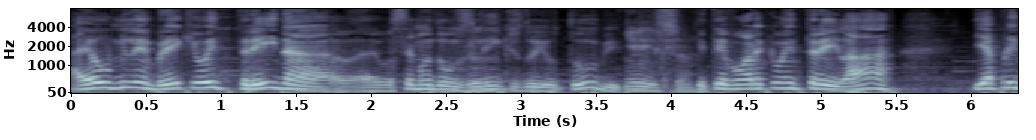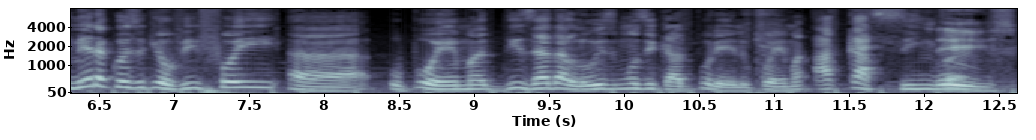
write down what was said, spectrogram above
Aí eu me lembrei que eu entrei na. Eh, você mandou uns links do YouTube. Isso. E teve uma hora que eu entrei lá. E a primeira coisa que eu vi foi uh, o poema de Zé da Luz, musicado por ele, o poema A Cacimba. Isso.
